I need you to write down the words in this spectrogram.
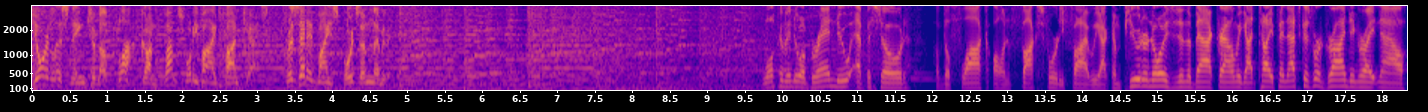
You're listening to The Flock on Fox 45 Podcast, presented by Sports Unlimited. Welcome into a brand new episode of The Flock on Fox 45. We got computer noises in the background. We got typing. That's because we're grinding right now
